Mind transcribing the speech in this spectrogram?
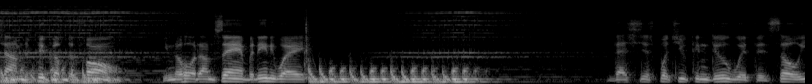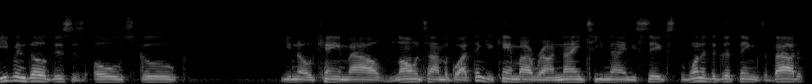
time to pick up the phone. You know what I'm saying? But anyway that's just what you can do with it. So even though this is old school, you know, came out a long time ago. I think it came out around 1996. One of the good things about it,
